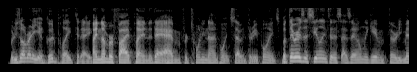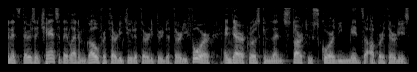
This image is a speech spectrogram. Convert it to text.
but he's already a good play today. My number five play in the day, I have him for 29.73 points, but there is a ceiling to this as I only gave him 30 minutes. There's a chance that they let him go for 32 to 33 to 34, and Derrick Rose can then start to score the mid to upper 30s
